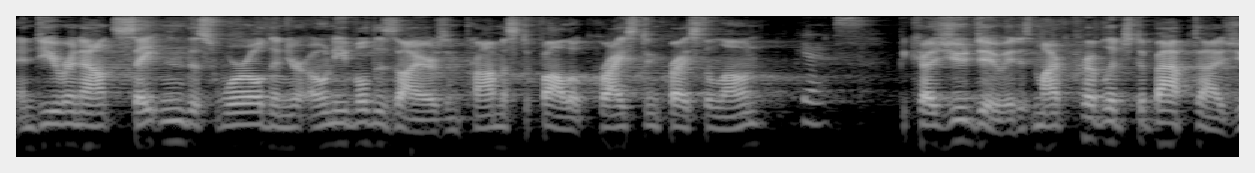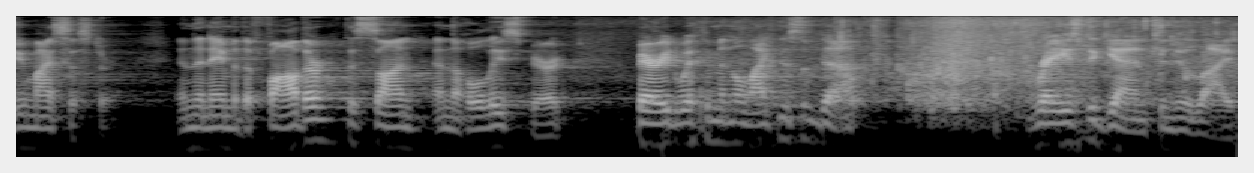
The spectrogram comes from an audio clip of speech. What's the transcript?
And do you renounce Satan, this world, and your own evil desires and promise to follow Christ and Christ alone? Yes. Because you do, it is my privilege to baptize you, my sister, in the name of the Father, the Son, and the Holy Spirit, buried with him in the likeness of death, raised again to new life.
